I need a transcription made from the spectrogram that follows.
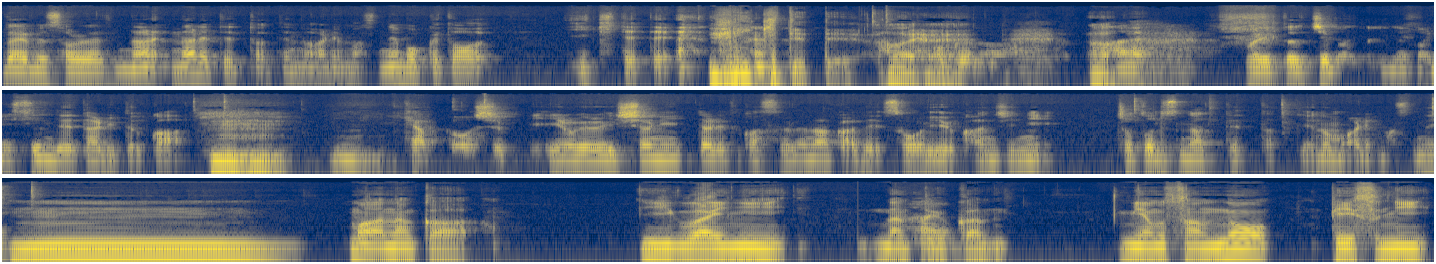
だいぶそれで慣れ慣れてたっていうのはありますね。僕と生きてて、生きてて。はいはい。はい。割と千葉の田舎に住んでたりとか、うんうん。うん、キャンプをし、いろいろ一緒に行ったりとかする中で、そういう感じに、ちょっとずつなってったっていうのもありますねう。ーん。まあなんか、いい具合に、なんというか、宮本さんのペースに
